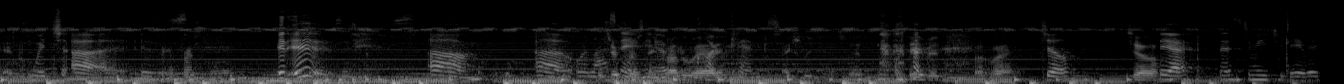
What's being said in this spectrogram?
Kent? which uh, like is. first name. It is. It is. Um, uh, or last name, first you name, know, by the way? I Clark Kent. actually catch it. I'm David, by the way. Jill. Jill. Yeah. Nice to meet you, David.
